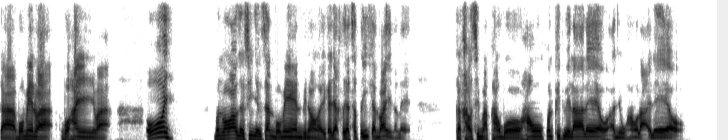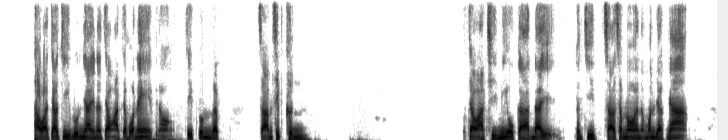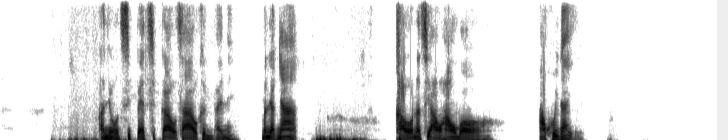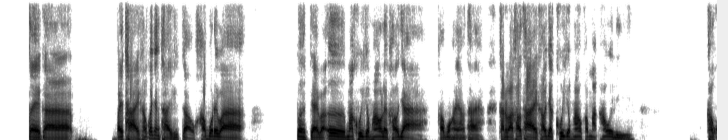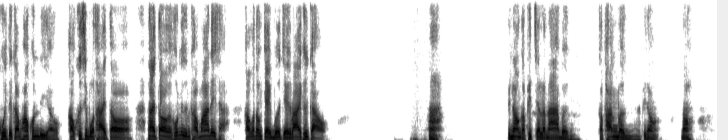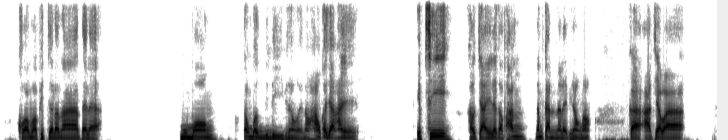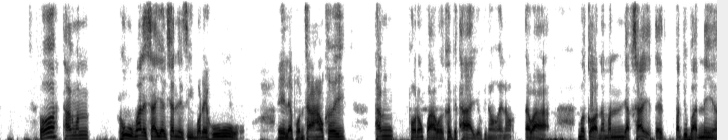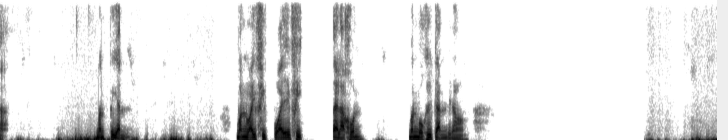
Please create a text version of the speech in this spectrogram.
กะบ่แม่นว่าบ่ให้ว่า โอ้ย มันมาเว่าจากซี่จากสั้นบ่แมนพี่น้องไอ้ก็อยากเตือนสติกันไว้นั่นแหละกับเขาสิมักเฮาบ่เฮามันผิดเวลาแล้วอายุเฮาหลายแล้วถ้าว่าเจ้าจีบรุ่นใหญ่นะเจ้าอาจจะบ่แน่พี่น้อง จีบรุ่นแบบสามสิบขึ้น เจ้าอาจสิมีโอกาสได้กันจีบสาวชำน้อยนะมันอยากยาก อายุสิบแปดสิบเก้าสาขึ้นไปนี่ มันอยากยาก เขาน่ะสิเอาเฮาบ่เฮาคุยได้ แต่ก็ไปถ่ายเขาก็ยังถ่ายคือเก่า เขาบ่ได้ว่า เปิดใจว่า เออ มาคุยกับเฮาแล้วเขาอย่า เขาบ่ให้เฮาถ่ายคันว่าเขาถ่าย เขาอยากคุยกับเฮาเขาหมักเฮาอีหลีเขาคุยแต่กับเฮาคนเดียว เขาคือสิบถ่ายต่อ ถ่ายต่อกับคนอื่นเขามาได้ซะเขาก็ต้องแจกเบอร์แจกไลน์คือเก่าฮะพี่น้องกับพิจารณาเบิงกับพังเบิงพี่น้องเนาะความว่าพิจารณาแต่ละ มุมมองต้องเบิงดีๆพี่น้องเลยเนาะเฮาก็อยากให้เอฟซีเข้าใจแล้วก็พังน้ำกันอะไรพี่น้องเนาะก็อาจจะว่า โอ้ทางมัน ฮู้มาเลยใส่อย่างฉันอย่างสี่บ่ได้ฮู้เอ้แหละผลชาเฮาเคย ทั้งพอน้องเปล่าก็เคยไปถ่ายอยู่พี่น้องไอ้เนาะแต่ว่าเมื่อก่อนนะมันอยากใช่แต่ปัจจุบันนี่ยมันเปลี่ยน มันไหวฟิกไหวฟิก แต่ละคน มันบอกคือกันพี่น้อง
